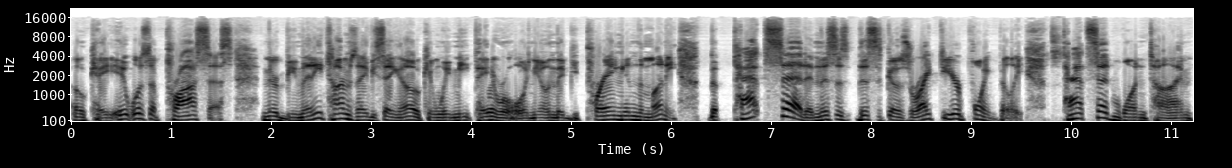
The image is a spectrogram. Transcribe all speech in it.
Okay, it was a process. And there'd be many times they'd be saying, "Oh, can we meet payroll?" And you know, and they'd be praying in the money. But Pat said, and this is this goes right to your point, Billy. Pat said one time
